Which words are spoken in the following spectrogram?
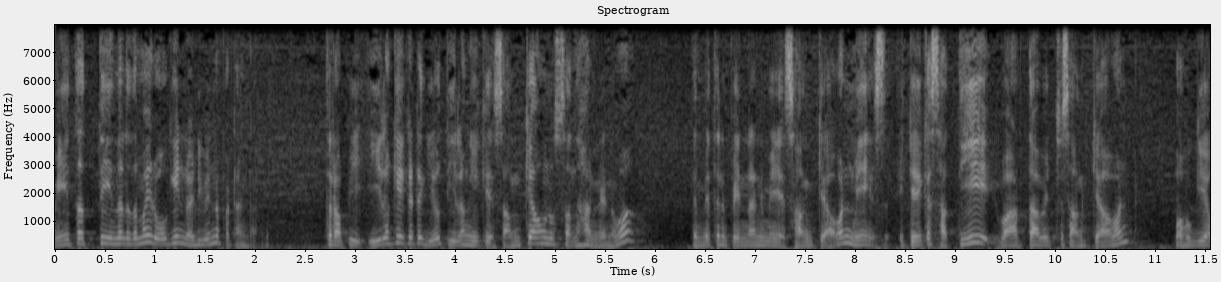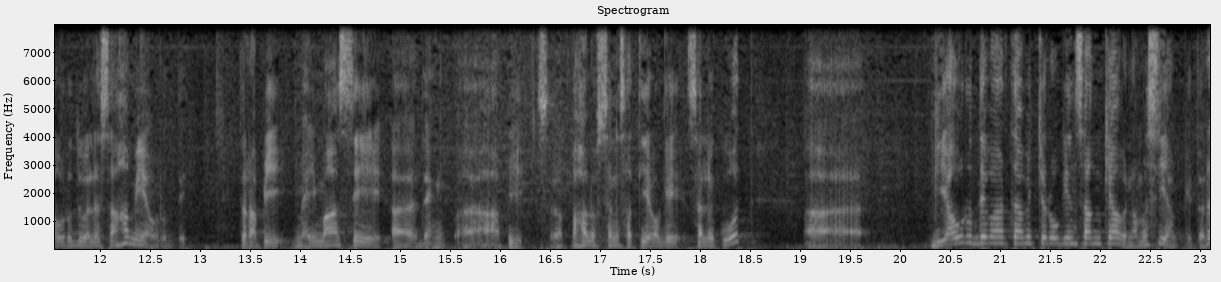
මේ තත්වේ ඉඳල තමයි රෝගීන් වැඩිවෙන්න පටන්ගන්න. තර අපි ඊලකට ගියෝ ඊළඟගේ සංඛ්‍යාවනු සඳහන් වෙනවා මෙතන පෙන්න්න මේ සංඛ්‍යාවන් මේ එක එක සතියේ වාර්තාවෙච්ච සංඛ්‍යාවන් පහුගේ අවුරුදු වල සහ මේ අවුරුද්දේ. තර අපි මැයි මාසේ දැන් අපි පහලොස්සන සතිය වගේ සැලකුවොත් ගිය අවුරුද්ධ වාර්තාවිච්ච රෝගෙන් සංඛ්‍යාව නමසයක් විතර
